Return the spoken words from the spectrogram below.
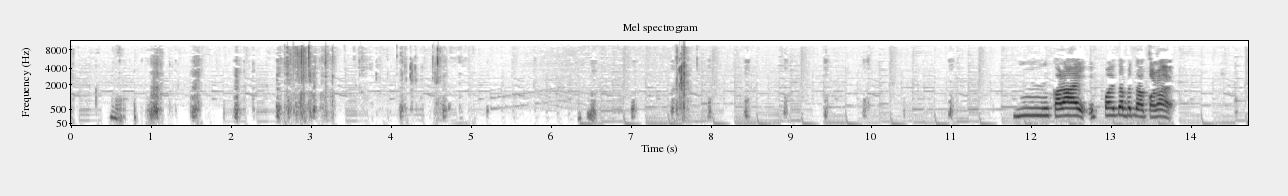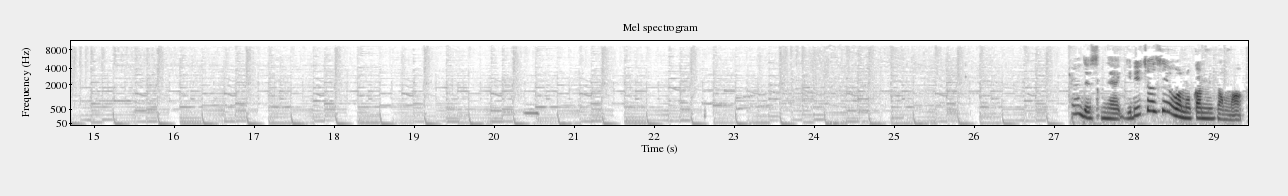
うん、辛い。いっぱい食べたら辛い。そうですね。ギリシャ神話の神様。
